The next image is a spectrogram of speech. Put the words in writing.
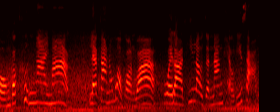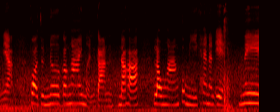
2 ก็ขึ้นง่ายมาก และการต้องบอกก่อนว่า เวลาที่เราจะนั่งแถวที่ 3 เนี่ย f o r t u n e r ก็ง่ายเหมือนกันนะคะ เราง้างตรงนี้แค่นั้นเอง นี่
